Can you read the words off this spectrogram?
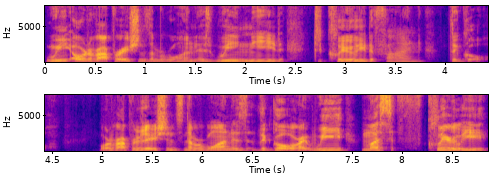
we order of operations number one is we need to clearly define the goal. Order of operations number one is the goal, right? We must f- clearly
